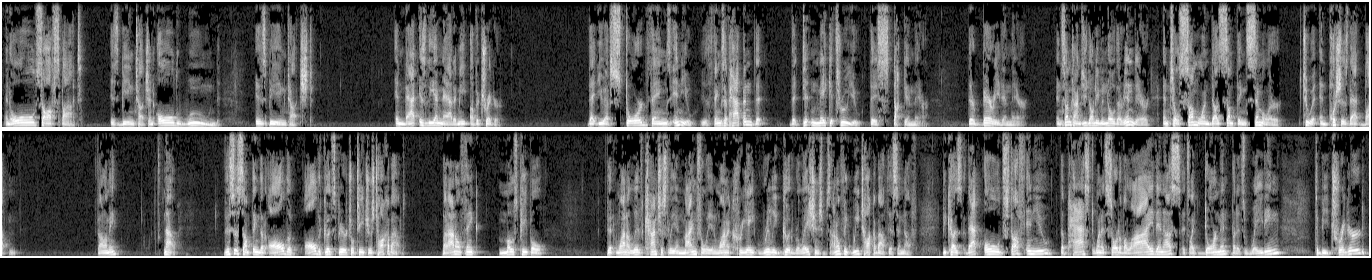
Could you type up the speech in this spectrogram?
An old soft spot is being touched, an old wound is being touched. And that is the anatomy of a trigger. That you have stored things in you. Things have happened that, that didn't make it through you. They stuck in there. They're buried in there. And sometimes you don't even know they're in there until someone does something similar to it and pushes that button. Follow me? Now, this is something that all the all the good spiritual teachers talk about. But I don't think most people that want to live consciously and mindfully and want to create really good relationships. I don't think we talk about this enough because that old stuff in you, the past, when it's sort of alive in us, it's like dormant, but it's waiting to be triggered.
